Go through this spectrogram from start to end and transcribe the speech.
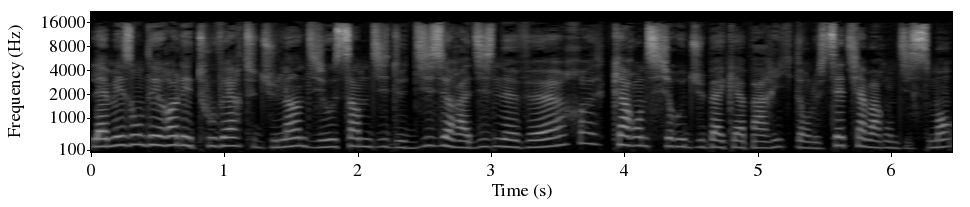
La Maison des Rolles est ouverte du lundi au samedi de 10h à 19h, 46 rue du Bac à Paris, dans le 7e arrondissement.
